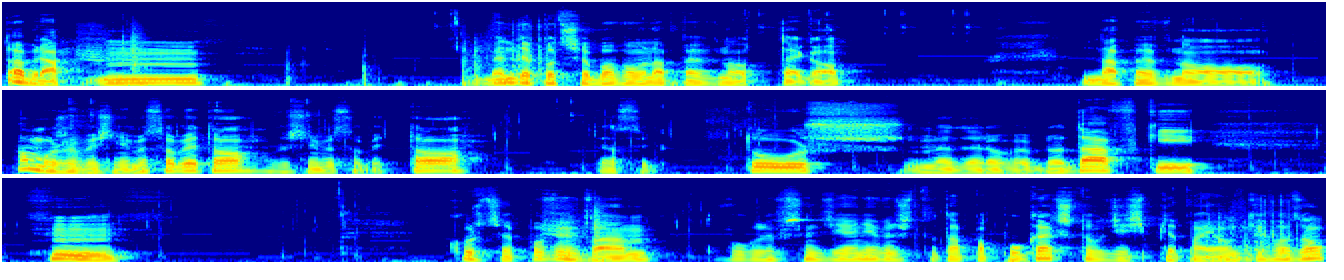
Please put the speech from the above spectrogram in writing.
Dobra. Mm, będę potrzebował na pewno tego. Na pewno. A może weźmiemy sobie to? Weźmiemy sobie to. Piasek tusz, nederowe brodawki. Hmm. Kurczę, powiem wam. To w ogóle wszędzie, ja nie wiem, czy to ta papuga, czy to gdzieś te pająki chodzą.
